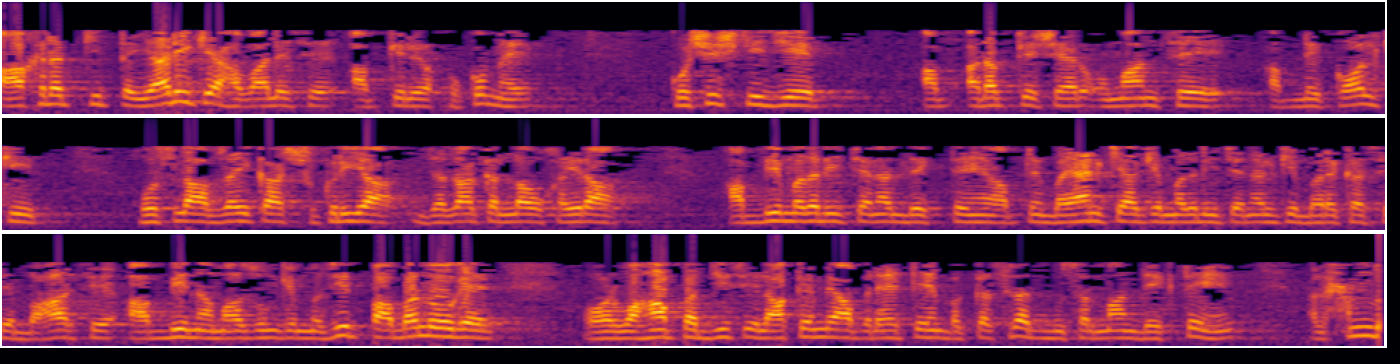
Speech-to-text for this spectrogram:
آخرت کی تیاری کے حوالے سے آپ کے لیے حکم ہے۔ کوشش کیجیے آپ عرب کے شہر عمان سے آپ نے کال کی۔ حوصلہ افزائی کا شکریہ، جزاک اللہ خیرہ۔ آپ بھی مدری چینل دیکھتے ہیں۔ آپ نے بیان کیا کہ مدری چینل کی برکت سے باہر سے آپ بھی نمازوں کے مزید پابند ہو گئے۔ اور وہاں پر جس علاقے میں آپ رہتے ہیں، بکثرت مسلمان دیکھتے ہیں الحمد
